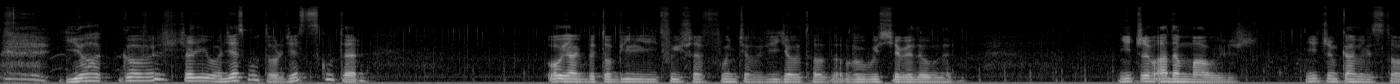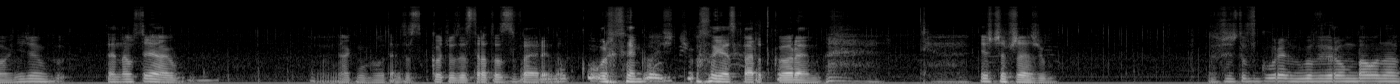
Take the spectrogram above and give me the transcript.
Jak go wyszczeliło. Gdzie jest motor? Gdzie jest skuter? O, jakby to Billy, twój szef Fuńcio widział to, to byłby z ciebie dumny. Niczym Adam Małysz. Niczym Kamil Stoch. Niczym ten Austriak. Jak mu było ten, co skoczył ze stratosfery. No kurde, gościu jest hardcorem. Jeszcze przeżył. No przecież to w górę go wyrąbało na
